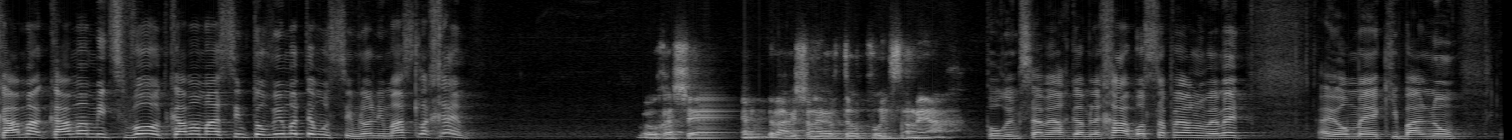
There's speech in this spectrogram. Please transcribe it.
כמה, כמה מצוות, כמה מעשים טובים אתם עושים? לא נמאס לכם? ברוך השם. דבר ראשון, ערב טוב, פורים שמח. פורים שמח גם לך. בוא ספר לנו באמת, היום uh, קיבלנו uh,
